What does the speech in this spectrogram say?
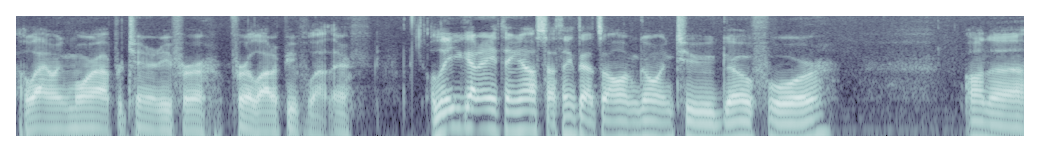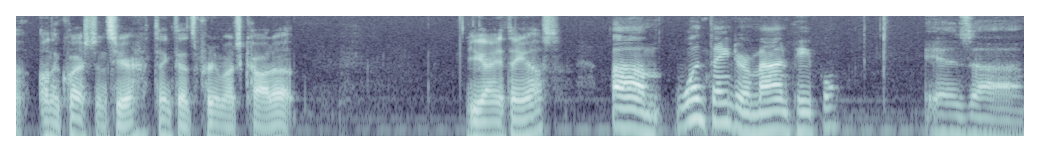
allowing more opportunity for for a lot of people out there. Lee, you got anything else? I think that's all I'm going to go for on the on the questions here. I think that's pretty much caught up. You got anything else? Um, one thing to remind people is, uh,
